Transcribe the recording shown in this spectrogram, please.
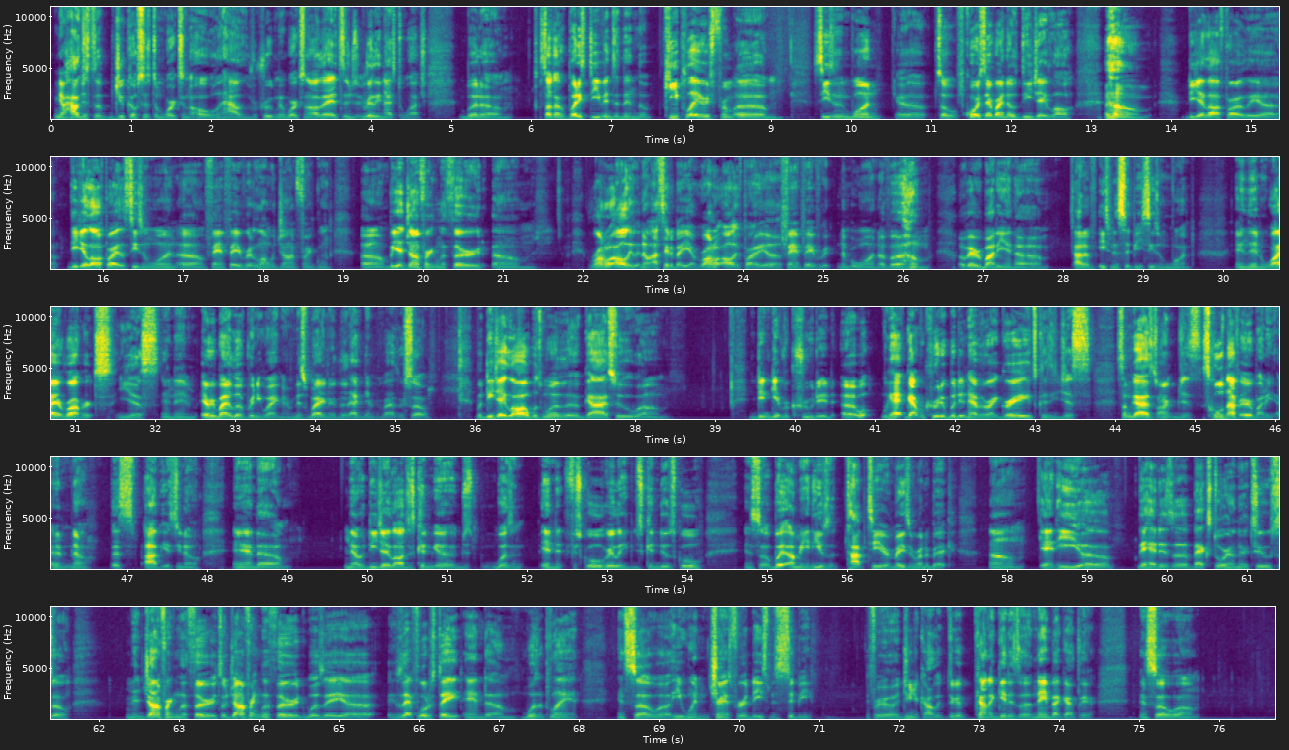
you know how just the JUCO system works in the whole and how the recruitment works and all that. It's, it's really nice to watch. But um, so I talk Buddy Stephens and then the key players from um, season one. Uh, so of course everybody knows DJ Law. um, DJ Law is probably uh, DJ Law is probably the season one um, fan favorite along with John Franklin. Um, but yeah, John Franklin III, um, Ronald Ollie. No, I said about yeah, Ronald Ollie is probably a fan favorite number one of um of everybody in um out of East Mississippi season one. And then Wyatt Roberts, yes, and then everybody loved Brittany Wagner, Miss Wagner, the academic advisor. So, but DJ Law was one of the guys who um, didn't get recruited. Uh, well, we got recruited but didn't have the right grades because he just some guys aren't just school's not for everybody. Didn't know that's obvious, you know, and um, you know, DJ Law just couldn't, uh, just wasn't in it for school. Really, he just couldn't do school, and so. But I mean, he was a top tier, amazing running back. Um, and he, uh, they had his uh, backstory on there too. So, and then John Franklin III. So John Franklin III was a, uh, he was at Florida State and um, wasn't playing, and so uh, he went and transferred to East Mississippi for uh, junior college to kind of get his uh, name back out there. And so um,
